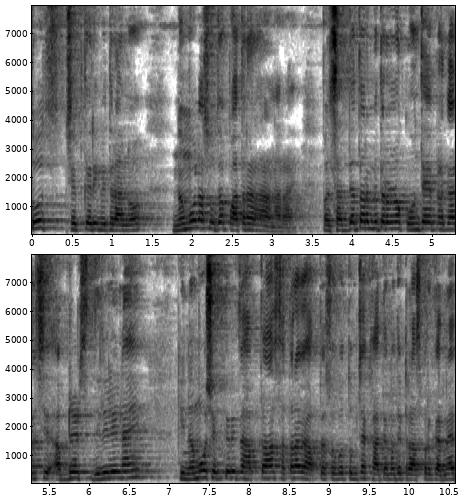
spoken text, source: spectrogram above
तोच शेतकरी मित्रांनो नमोला सुद्धा पात्र राहणार आहे. पण सध्या तर मित्रांनो कोणत्याही प्रकारचे अपडेट्स दिलेले नाही की नमो शेतकरीचा हप्ता सतराव्या हप्त्यासोबत तुमच्या खात्यामध्ये ट्रान्सफर करण्यात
